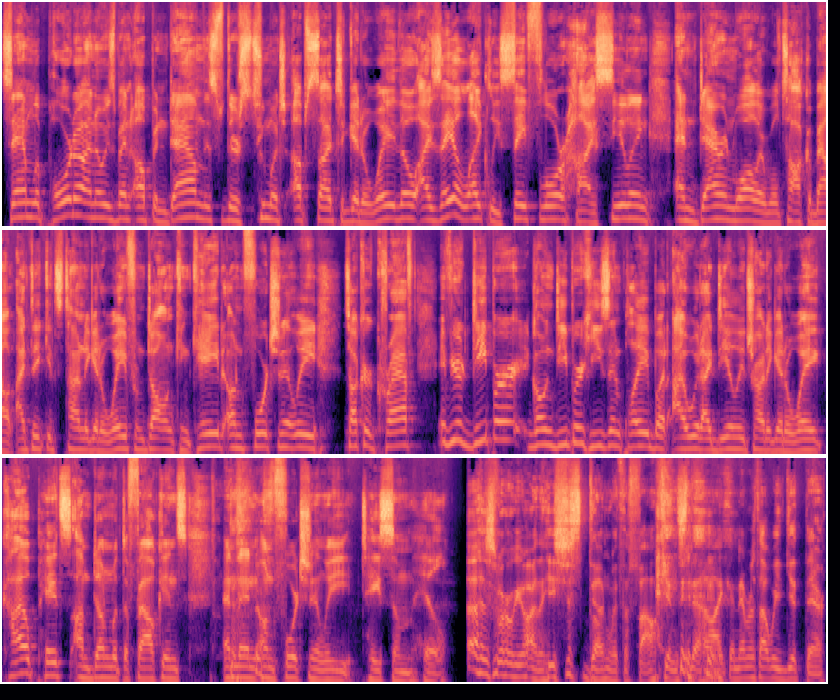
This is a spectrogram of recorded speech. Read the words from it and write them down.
Sam Laporta, I know he's been up and down. This there's too much upside to get away though. Isaiah Likely, safe floor, high ceiling, and Darren Waller we'll talk about. I think it's time to get away from Dalton Kincaid. Unfortunately, Tucker Kraft. If you're deeper, going deeper, he's in play, but I would ideally try to get away. Kyle Pitts, I'm done with the Falcons, and then unfortunately Taysom Hill. That's where we are. He's just done with the Falcons now. like I never thought we'd get there.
